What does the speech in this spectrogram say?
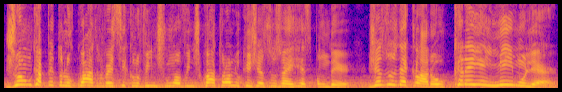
João capítulo 4, versículo 21 ao 24, olha o que Jesus vai responder. Jesus declarou: Creia em mim, mulher.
